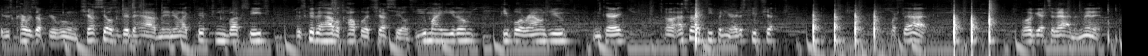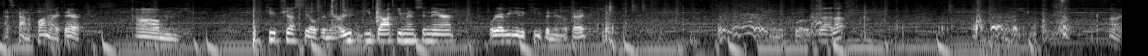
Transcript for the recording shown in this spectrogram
It just covers up your wound. Chest seals are good to have, man. They're like 15 bucks each. It's good to have a couple of chest seals. You might need them, people around you, okay? Uh, that's what I keep in here. I just keep chest What's that? We'll get to that in a minute. That's kind of fun right there. Um, keep chest seals in there, or you can keep documents in there, whatever you need to keep in there, okay? Close that up. Alright.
